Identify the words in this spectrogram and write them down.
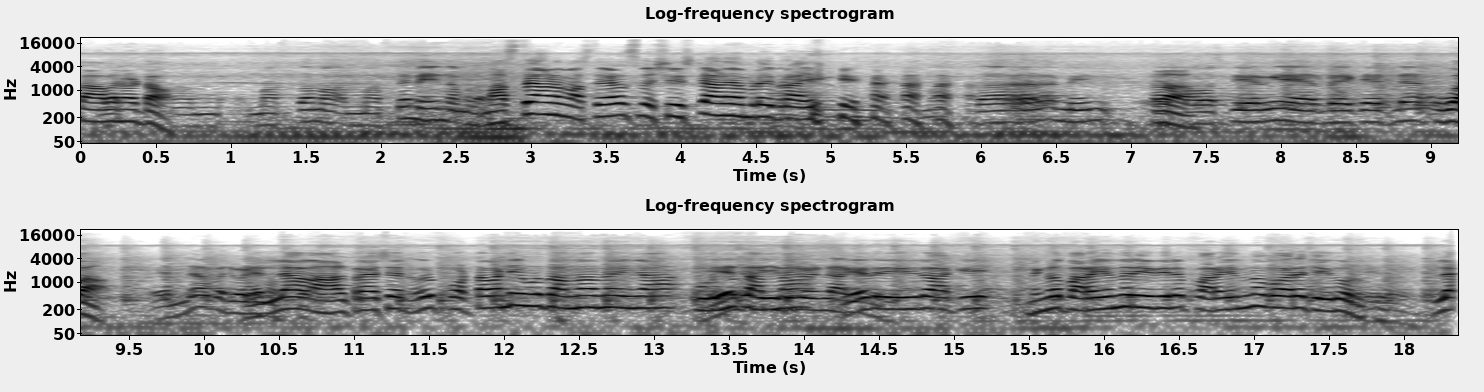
സ്ഥാപനം കേട്ടോ. മസ്തയാണ്. മസ്തയുടെ സ്പെഷ്യലിസ്റ്റ് ആണ് നമ്മുടെ ഇബ്രാഹിം. മെയിൻ സ്റ്റിയറിംഗ് എയർ ബ്രേക്കേറ്റിൽ ഉവ്വാ. എല്ലാ പരിപാടിയും എല്ലാം ആൾട്രേഷൻ ഒരു പൊട്ടവണ്ടി നമ്മൾ തന്നു കഴിഞ്ഞാൽ കുടുംബ തന്ന ഏത് രീതിയിലും ആക്കി നിങ്ങൾ പറയുന്ന രീതിയിൽ പറയുന്ന പോലെ ചെയ്തു കൊടുക്കും. ഇല്ല?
